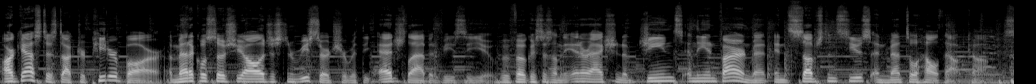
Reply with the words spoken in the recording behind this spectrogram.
Our guest is Dr. Peter Barr, a medical sociologist and researcher with the Edge Lab at VCU, who focuses on the interaction of genes and the environment in substance use and mental health outcomes.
